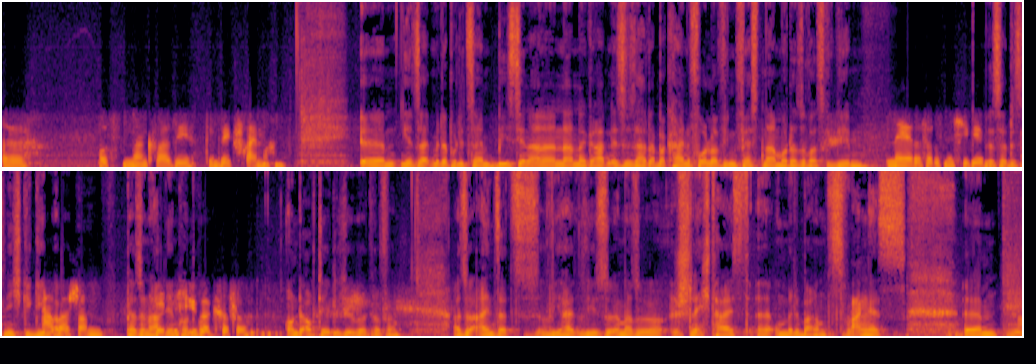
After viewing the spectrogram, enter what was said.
äh, mussten dann quasi den Weg freimachen. Ähm, ihr seid mit der Polizei ein bisschen aneinander geraten. Es hat aber keine vorläufigen Festnahmen oder sowas gegeben. Nee, das hat es nicht gegeben. Das hat es nicht gegeben. Aber, aber schon tätliche Übergriffe. Und auch tätliche Übergriffe. Also Einsatz, wie, wie es so immer so schlecht heißt, äh, unmittelbaren Zwanges. Ähm, ja.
